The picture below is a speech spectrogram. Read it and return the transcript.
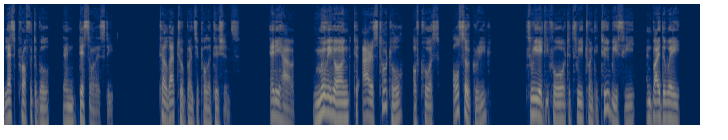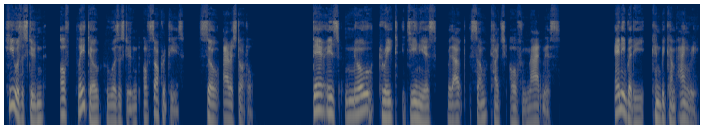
less profitable than dishonesty. Tell that to a bunch of politicians. Anyhow, moving on to Aristotle, of course, also Greek, 384 to 322 BC. And by the way, he was a student of Plato, who was a student of Socrates. So Aristotle. There is no great genius without some touch of madness. Anybody can become angry.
